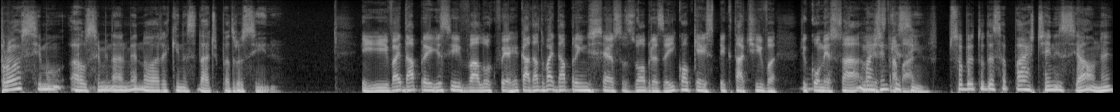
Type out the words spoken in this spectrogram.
próximo ao seminário menor aqui na cidade de Patrocínio. E vai dar para esse valor que foi arrecadado, vai dar para iniciar essas obras aí? Qual é a expectativa de começar Imagina esse trabalho? Que, assim, sobretudo essa parte inicial, né?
